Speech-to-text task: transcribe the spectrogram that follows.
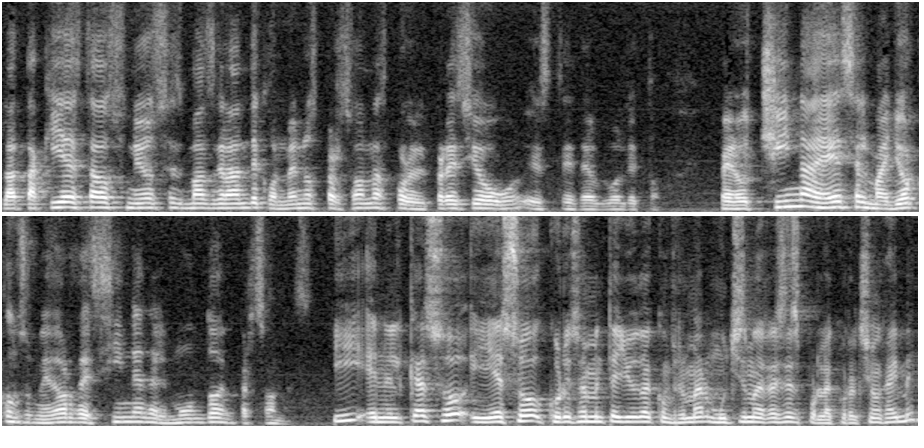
la taquilla de Estados Unidos es más grande con menos personas por el precio este, del boleto. pero China es el mayor consumidor de cine del mundo en personas. Y en el caso, y eso curiosamente ayuda a confirmar, muchísimas gracias por la corrección, Jaime,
